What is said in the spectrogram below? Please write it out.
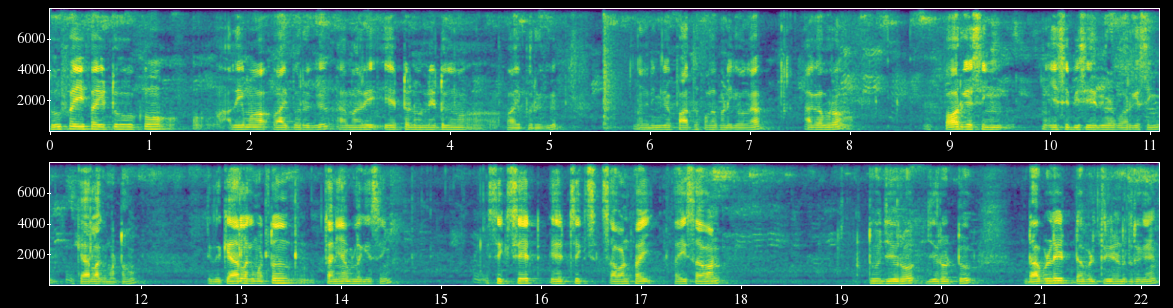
டூ ஃபைவ் ஃபைவ் டூவுக்கும் அதிகமாக வாய்ப்பு இருக்குது அது மாதிரி எயிட் ஒன் ஒன் எயிட்டுக்கும் வாய்ப்பு இருக்குது அது நீங்கள் பார்த்து ஃபாலோ பண்ணிக்கோங்க. அதுக்கப்புறம் பவர் கேசிங் ஏசிபிசி ஏபியோட பவர் கேசிங் கேரளாவுக்கு மட்டும். இது கேரளாவுக்கு மட்டும் தனியாக உள்ள casing six eight eight six seven five five seven two zero zero two double eight double த்ரீனு எடுத்துருக்கேன்.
